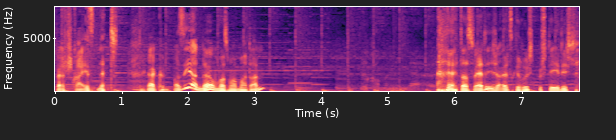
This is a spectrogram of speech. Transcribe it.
verschreißt nicht. Ja, könnte passieren, ne? Und was machen wir dann? Das werde ich als Gerücht bestätigt.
